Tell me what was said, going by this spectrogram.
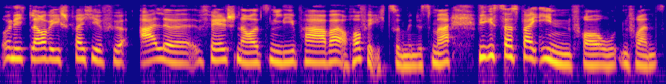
und ich glaube, ich spreche für alle Fellschnauzenliebhaber, hoffe ich zumindest mal. Wie ist das bei Ihnen, Frau Rutenfranz?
